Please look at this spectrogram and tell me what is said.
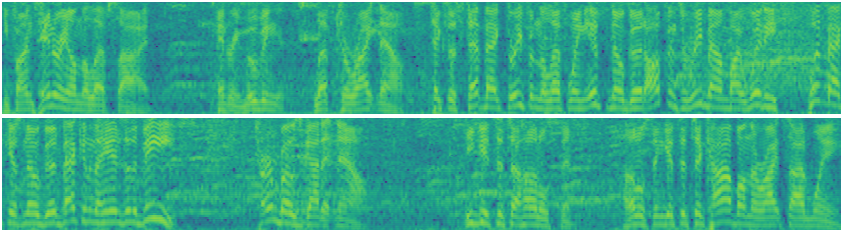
He finds Henry on the left side. Henry moving left to right now. Takes a step back three from the left wing. It's no good. Offensive rebound by Whitty. Putback is no good. Back into the hands of the Bees. Turnbow's got it now. He gets it to Huddleston. Huddleston gets it to Cobb on the right side wing.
